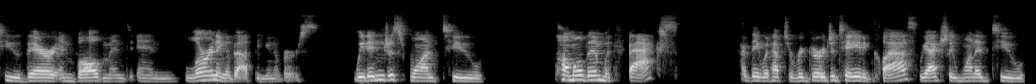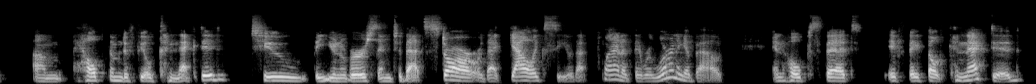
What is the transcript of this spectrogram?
to their involvement in learning about the universe. We didn't just want to pummel them with facts they would have to regurgitate in class. We actually wanted to um, help them to feel connected to the universe and to that star or that galaxy or that planet they were learning about in hopes that if they felt connected,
